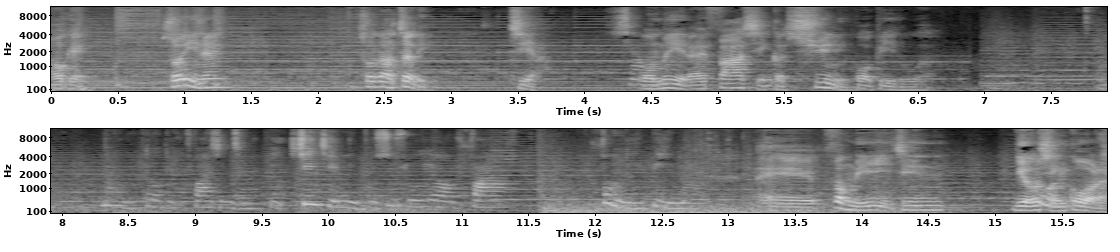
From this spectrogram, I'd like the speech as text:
OK，所以呢，说到这里，姐啊，我们也来发行个虚拟货币如何？那你到底发行什么币？先前你不是说要发凤梨币吗？哎，凤梨已经。流行过了，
